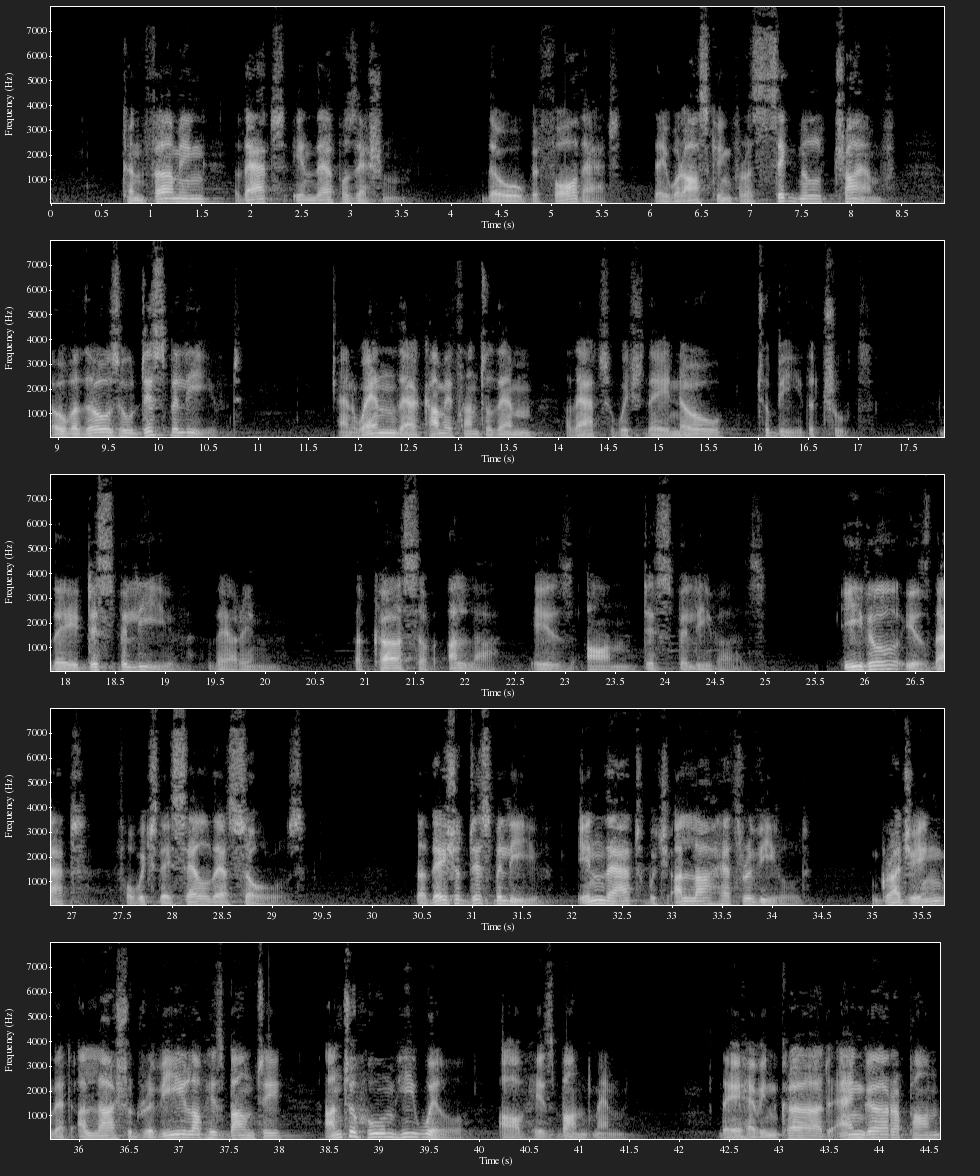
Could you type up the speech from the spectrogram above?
confirm this in possession though before the Vesak for signal triumph over those who disbelieve and where which they know to be truth they disbelieve there thus of Allah is on disbeliever evil is that which they sell their souls that they should disbelieve in دلہ has revealed grudging دلہ شاؤنڈریز bondmen anger upon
